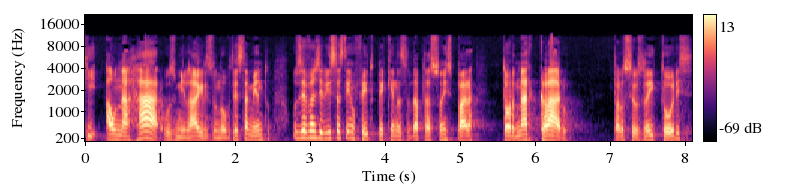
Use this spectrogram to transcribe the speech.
que, ao narrar os milagres do Novo Testamento, os evangelistas tenham feito pequenas adaptações para tornar claro para os seus leitores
